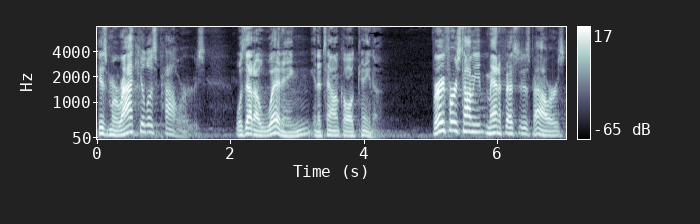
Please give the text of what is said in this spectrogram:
his miraculous powers was at a wedding in a town called Cana. Very first time he manifested his powers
